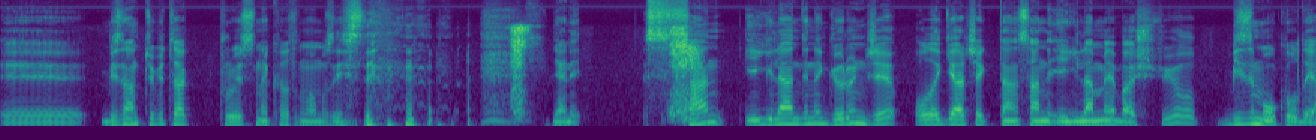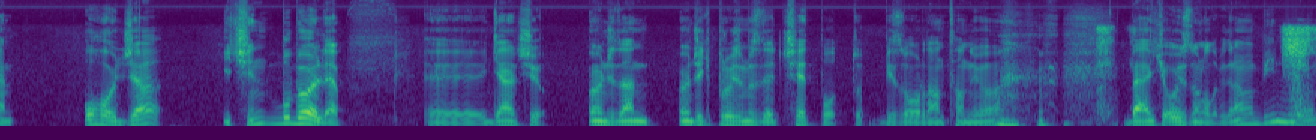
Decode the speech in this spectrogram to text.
Ee, bizden TÜBİTAK projesine katılmamızı istedi. yani sen ilgilendiğini görünce o da gerçekten seninle ilgilenmeye başlıyor. Bizim okulda yani o hoca için bu böyle. Ee, gerçi önceden önceki projemizde chatbot'tu. Bizi oradan tanıyor. belki o yüzden olabilir ama bilmiyorum.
